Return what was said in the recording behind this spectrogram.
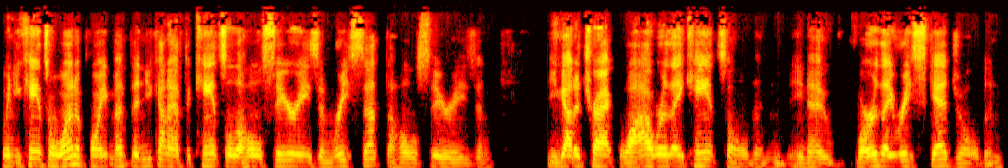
when you cancel one appointment, then you kind of have to cancel the whole series and reset the whole series. And you got to track why were they canceled and you know were they rescheduled? And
